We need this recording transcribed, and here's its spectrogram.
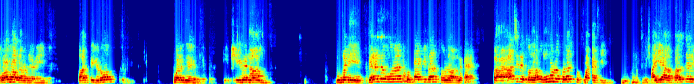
கோபால் அவர்களை பார்க்கிறோம். இப்பொழுது இது நாம் முன்னாடி திரண்ட ஊழல் துப்பாக்கி தான் சொல்லுவாங்க. ஆசிரியர் சொன்னாலும் மூணு குழல் துப்பாக்கி. ஐயா பகுத்தறி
